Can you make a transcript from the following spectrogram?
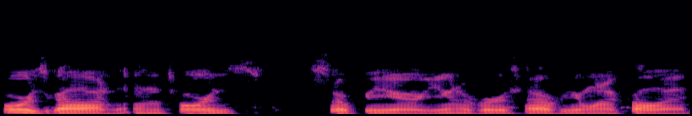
towards God and towards Sophia or universe, however you want to call it.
